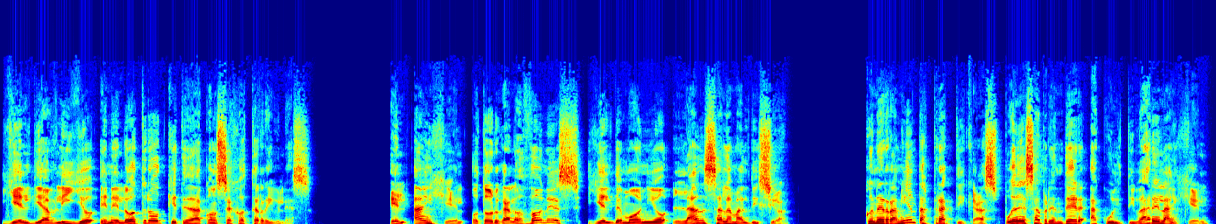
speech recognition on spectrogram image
y el diablillo en el otro que te da consejos terribles. El ángel otorga los dones y el demonio lanza la maldición. Con herramientas prácticas puedes aprender a cultivar el ángel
